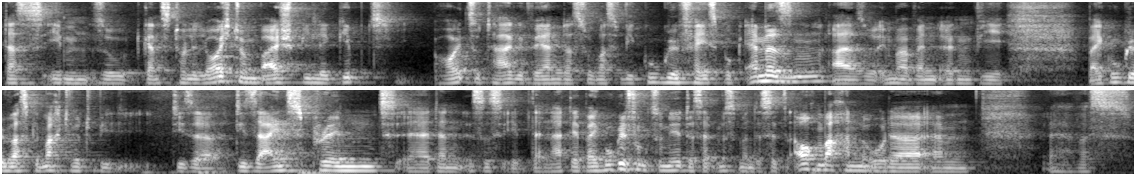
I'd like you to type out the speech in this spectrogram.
dass es eben so ganz tolle Leuchtturmbeispiele gibt. Heutzutage wären das sowas wie Google, Facebook, Amazon. Also immer wenn irgendwie bei Google was gemacht wird, wie dieser Design Sprint, äh, dann ist es eben, dann hat der bei Google funktioniert, deshalb müsste man das jetzt auch machen oder ähm, äh, was,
